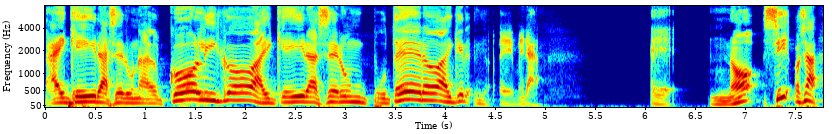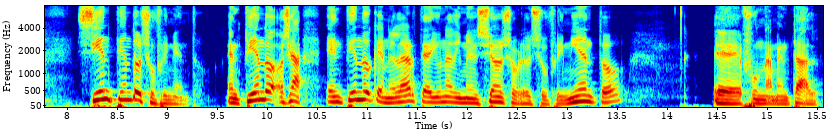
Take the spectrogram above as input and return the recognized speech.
hay que ir a ser un alcohólico, hay que ir a ser un putero, hay que... Eh, mira, eh, no, sí, o sea, sí entiendo el sufrimiento. Entiendo, o sea, entiendo que en el arte hay una dimensión sobre el sufrimiento eh, fundamental.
